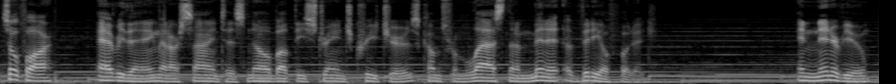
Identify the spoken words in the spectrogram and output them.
So far, everything that our scientists know about these strange creatures comes from less than a minute of video footage. In an interview,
